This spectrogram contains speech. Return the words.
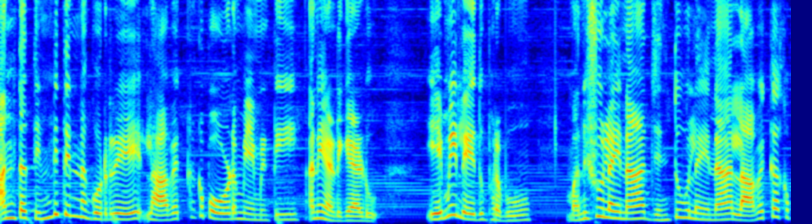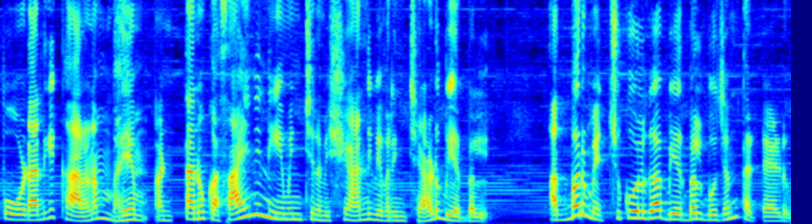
అంత తిండి తిన్న గొర్రె లావెక్కకపోవడం ఏమిటి అని అడిగాడు. ఏమీ లేదు ప్రభు. మనుషులైనా జంతువులైనా లావెక్కకపోవడానికి కారణం భయం అంట. తను కసాయిని నియమించిన విషయాన్ని వివరించాడు బీర్బల్. అక్బర్ మెచ్చుకోలుగా బీర్బల్ భుజం తట్టాడు.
